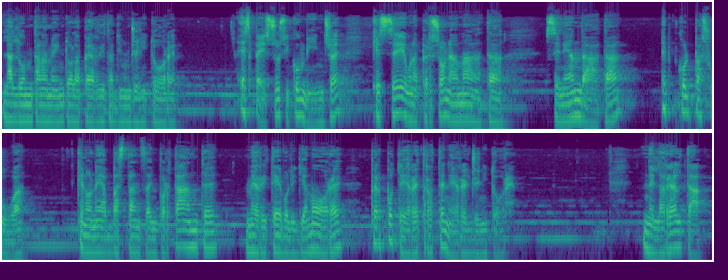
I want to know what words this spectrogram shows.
l'allontanamento o la perdita di un genitore e spesso si convince che se una persona amata se n'è andata, è colpa sua, che non è abbastanza importante, meritevole di amore, per poter trattenere il genitore. Nella realtà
